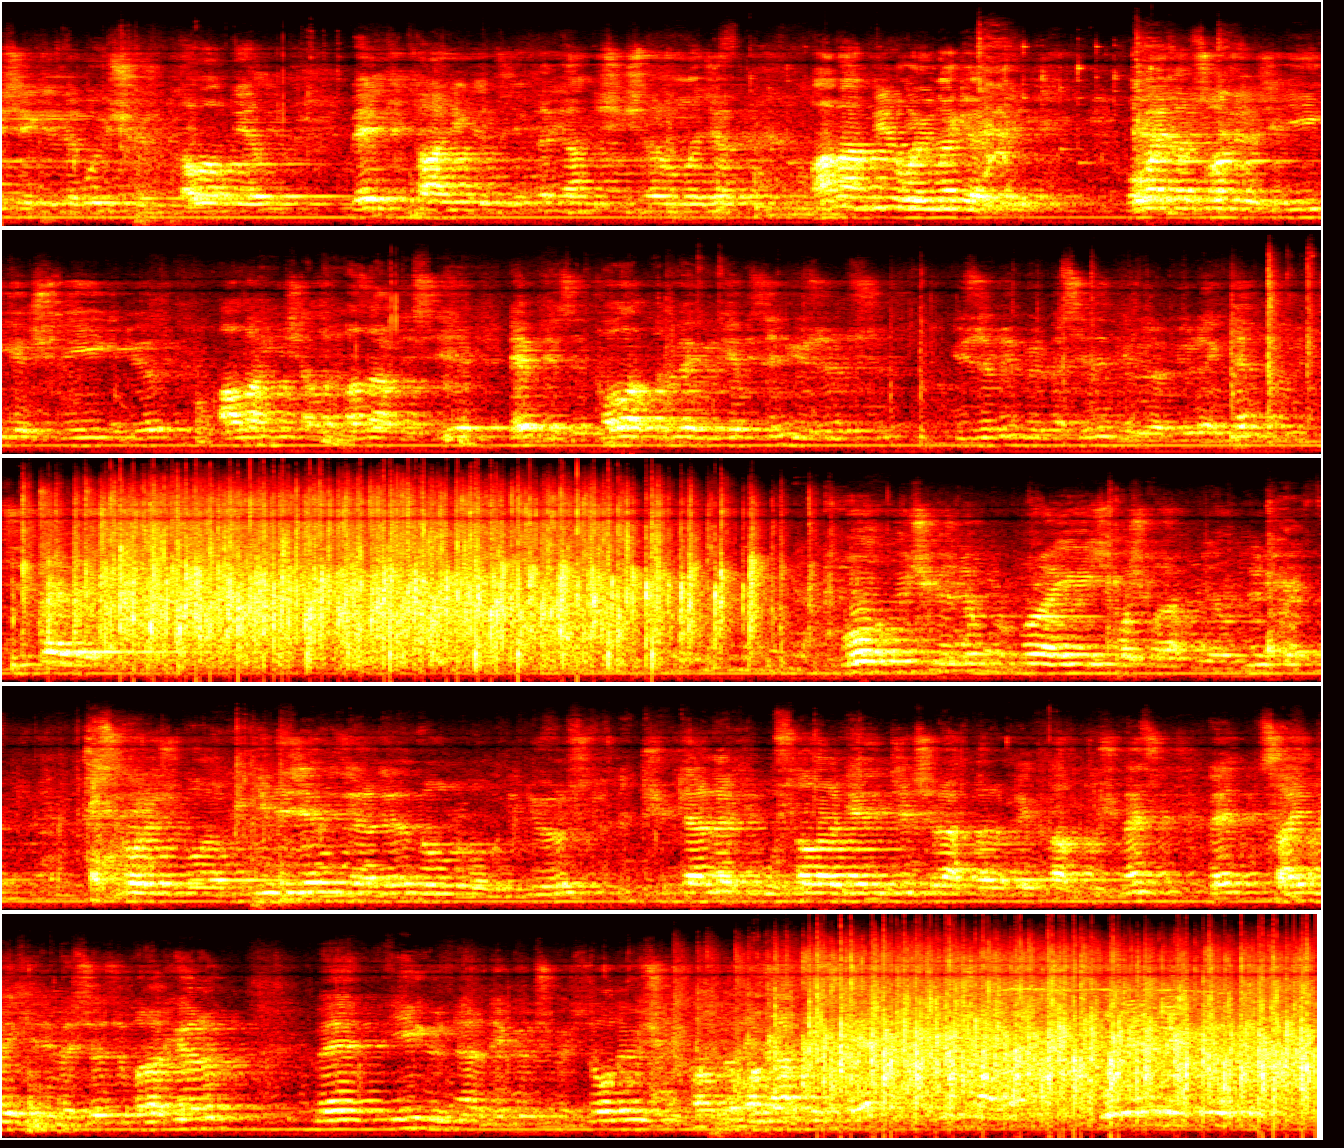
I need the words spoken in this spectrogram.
bir şekilde bu gün tamamlayalım. Belki tahrik edecekler, yanlış işler olacak. Ama bir oyuna geldik. Olaylar son derece iyi geçti, iyi gidiyor. Allah inşallah pazartesi hepimizin, Polatlı ve ülkemizin yüzünü, yüzünün gülmesini diliyorum yürekten. Sizler de bu üç günlük burayı hiç boş bırakmayalım. Lütfen psikolojik olarak gideceğimiz yerlere dolu dolu gidiyoruz. Şimdi derler ki ustalar gelince çırakları pek tat düşmez ve Sayın Vekilime sözü bırakıyorum ve iyi günlerde görüşmek üzere. O da üç gün kaldı. Pazartesiye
